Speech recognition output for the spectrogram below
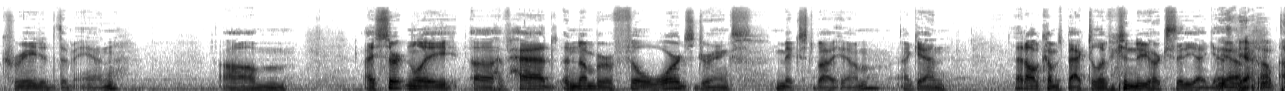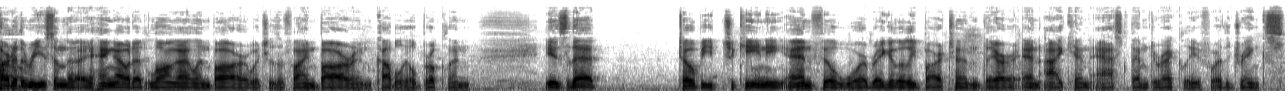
created them in. Um, I certainly uh, have had a number of Phil Ward's drinks mixed by him. Again, that all comes back to living in New York City, I guess. Yeah. Well, part of the um, reason that I hang out at Long Island Bar, which is a fine bar in Cobble Hill, Brooklyn, is that Toby Cecchini and Phil Ward regularly bartend there, and I can ask them directly for the drinks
